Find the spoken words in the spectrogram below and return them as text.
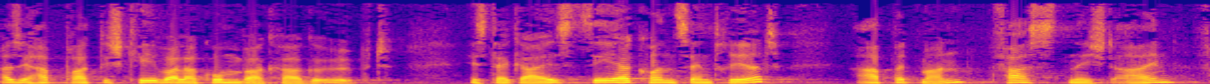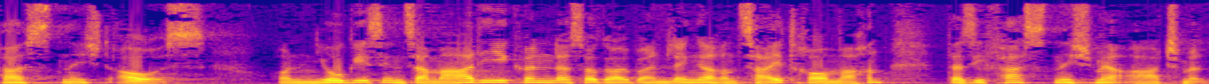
Also ihr habt praktisch Kevala Kumbhaka geübt. Ist der Geist sehr konzentriert, atmet man fast nicht ein, fast nicht aus. Und Yogis in Samadhi können das sogar über einen längeren Zeitraum machen, da sie fast nicht mehr atmen.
